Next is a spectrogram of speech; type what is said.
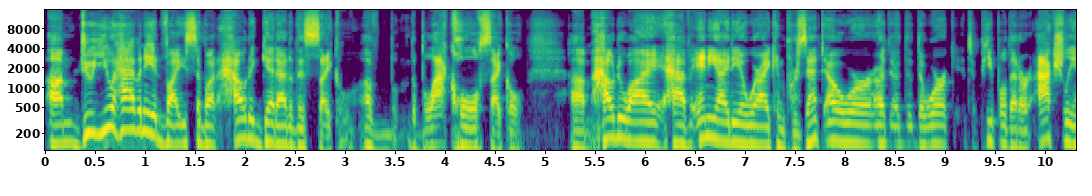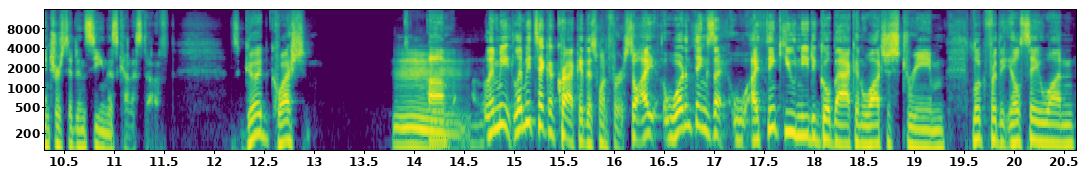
Um, do you have any advice about how to get out of this cycle of the black hole cycle? Um, how do I have any idea where I can present our the, the work to people that are actually interested in seeing this kind of stuff? It's a good question. Hmm. Um, let me let me take a crack at this one first. So I one of the things that I think you need to go back and watch a stream. Look for the Ilse one,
